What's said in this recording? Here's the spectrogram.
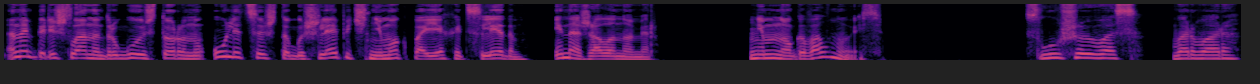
Она перешла на другую сторону улицы, чтобы Шляпич не мог поехать следом, и нажала номер. Немного волнуясь. «Слушаю вас, Варвара».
